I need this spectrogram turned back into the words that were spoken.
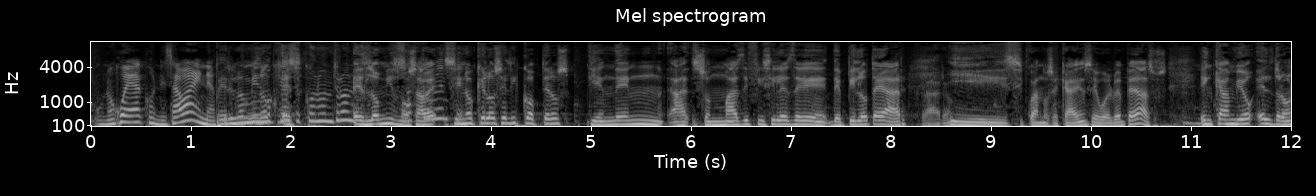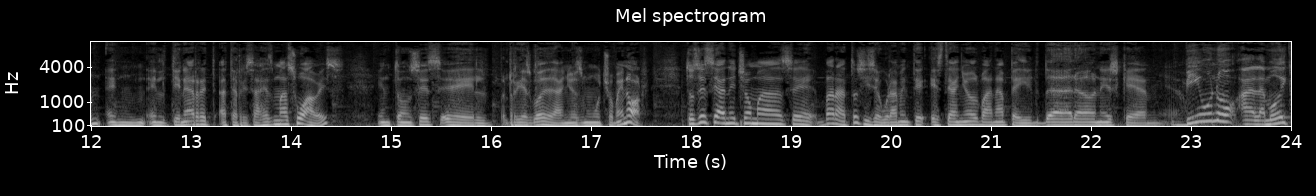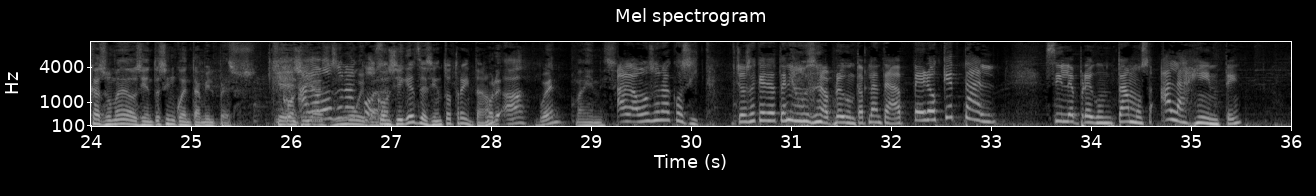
uno juega con esa vaina. Pero es lo mismo que es- hace con un dron. Es lo mismo, ¿sabe? Sino que los helicópteros tienden a, son más difíciles de, de pilotear Claro. y cuando se caen se vuelven pedazos. En cambio, el dron en- en- tiene aterrizajes más suaves, entonces eh, el riesgo de daño es mucho menor. Entonces se han hecho más eh, baratos y seguramente este año van a pedir drones que dan miedo. Vi uno a la módica suma de 250 mil pesos. Que Hagamos una muy cosa. Consigues de 130, ¿no? Por- ah, bueno, imagínese. Hagamos una cosita. Yo sé que ya teníamos una pregunta planteada, pero ¿qué tal si le preguntamos a la gente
